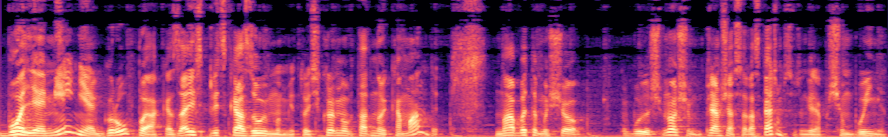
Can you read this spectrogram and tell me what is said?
более-менее группы оказались предсказуемыми. То есть, кроме вот одной команды, но об этом еще в будущем. Ну, в общем, прямо сейчас расскажем, собственно говоря, почему бы и нет.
